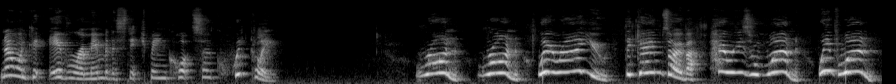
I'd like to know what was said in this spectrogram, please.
No one could ever remember the snitch being caught so quickly. Ron! Ron! Where are you? The game's over! Harry's won! We've won!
